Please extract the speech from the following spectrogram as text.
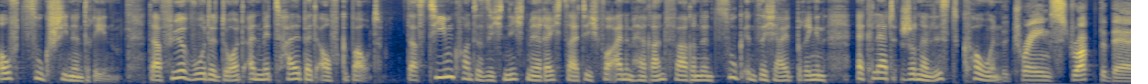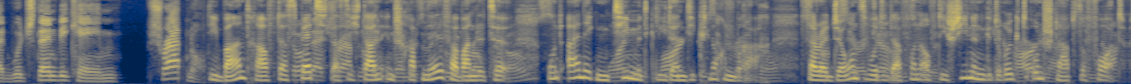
auf Zugschienen drehen. Dafür wurde dort ein Metallbett aufgebaut. Das Team konnte sich nicht mehr rechtzeitig vor einem heranfahrenden Zug in Sicherheit bringen, erklärt Journalist Cohen. Die Bahn traf das Bett, das sich dann in Schrapnell verwandelte und einigen Teammitgliedern die Knochen brach. Sarah Jones wurde davon auf die Schienen gedrückt und starb sofort.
